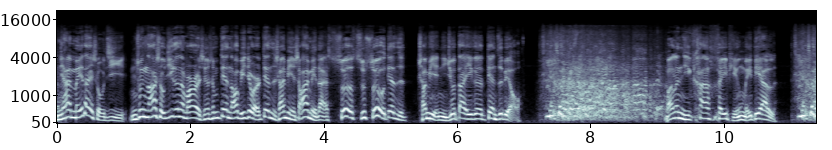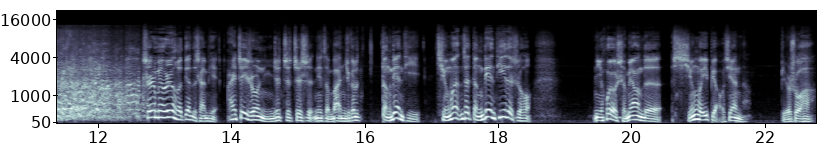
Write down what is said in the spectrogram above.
你还没带手机，你说你拿手机搁那玩也行，什么电脑、笔记本、电子产品啥也没带，所有所有电子产品你就带一个电子表。完了，你看黑屏没电了，身上没有任何电子产品。哎，这时候你这这这是你怎么办？你就搁那等电梯。请问在等电梯的时候，你会有什么样的行为表现呢？比如说哈，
